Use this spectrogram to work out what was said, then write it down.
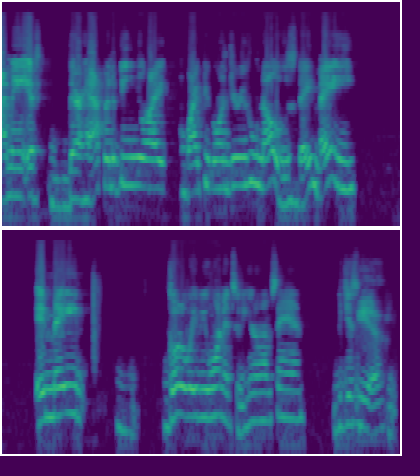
I mean, if there happen to be like white people on jury, who knows? They may, it may go the way we wanted to. You know what I'm saying? We just Yeah. we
